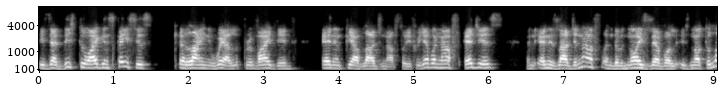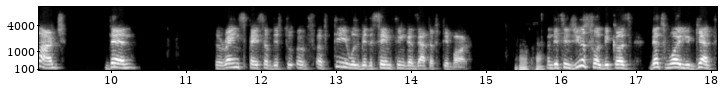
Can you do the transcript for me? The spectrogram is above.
is that these two eigenspaces align well, provided N and P are large enough. So if we have enough edges and N is large enough and the noise level is not too large, then the range space of this two of, of T will be the same thing as that of T bar. Okay. And this is useful because that's where you get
